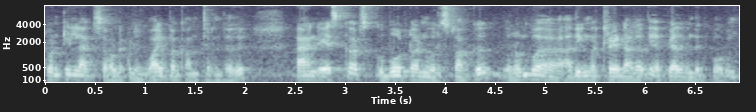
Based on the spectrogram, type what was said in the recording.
டுவெண்ட்டி லேக்ஸை வளரக்கூடிய வாய்ப்பை காமிச்சிருந்தது. அண்ட் எஸ்கார்ட்ஸ் குபோட்டான்னு ஒரு ஸ்டாக்கு ரொம்ப அதிகமாக ட்ரேட் ஆகாது எப்பயாவது வந்துட்டு போகும்.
